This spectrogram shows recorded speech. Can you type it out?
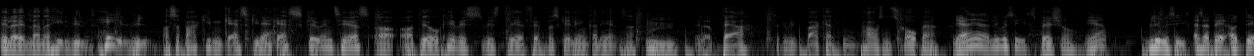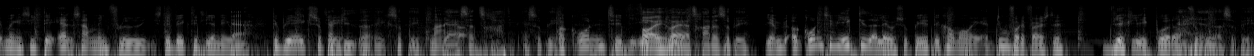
eller et eller andet helt vildt. helt vildt. Og så bare give den gas, giv Ja. den gas, skriv ind til os, og, og det er okay, hvis, hvis det er fem forskellige ingredienser, Mm. eller bær, så kan vi bare kalde den pausen skovbær Ja, ja, lige præcis. special. Ja, lige præcis. Altså det, og det, man kan sige, det er alt sammen en flødeis. Det er vigtigt lige at nævne. Ja. Det bliver ikke så Jeg gider ikke sorbet. Nej, jeg er så træt af sorbet. Og grunden til, vi Føj, ikke er gider, jeg træt af sorbet. jamen, og grunden til, at vi ikke gider at lave sorbet, det kommer af, at du for det første virkelig ikke bryder dig om Jeg sorbet.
